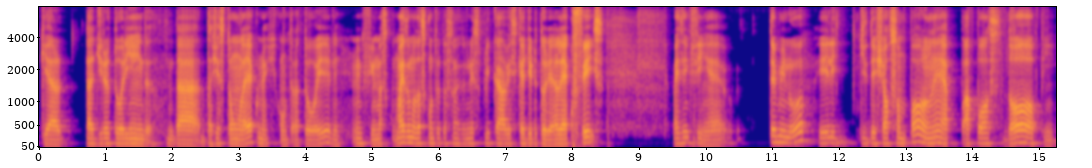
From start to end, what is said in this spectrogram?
que é da diretoria ainda, da, da gestão Leco, né, que contratou ele. Enfim, mas mais uma das contratações inexplicáveis que a diretoria Leco fez. Mas enfim, é, terminou ele de deixar o São Paulo, né, após doping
